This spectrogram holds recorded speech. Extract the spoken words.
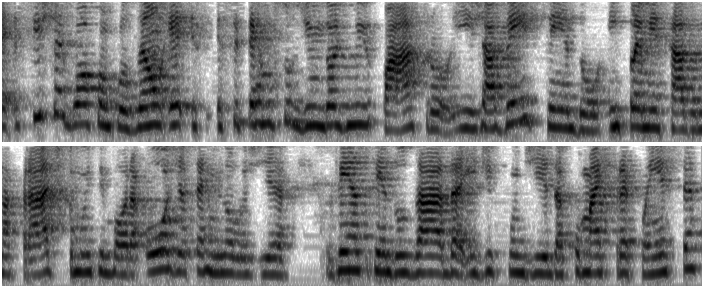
É, se chegou à conclusão, esse termo surgiu em 2004 e já vem sendo implementado na prática, muito embora hoje a terminologia venha sendo usada e difundida com mais frequência,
